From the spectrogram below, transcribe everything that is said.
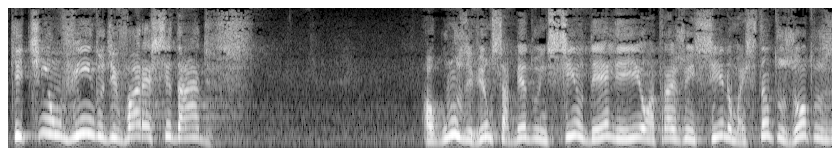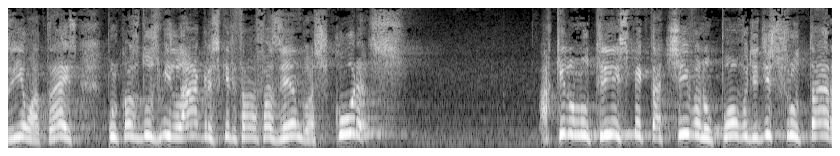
que tinham vindo de várias cidades. Alguns deviam saber do ensino dele e iam atrás do ensino, mas tantos outros iam atrás por causa dos milagres que ele estava fazendo, as curas. Aquilo nutria expectativa no povo de desfrutar,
